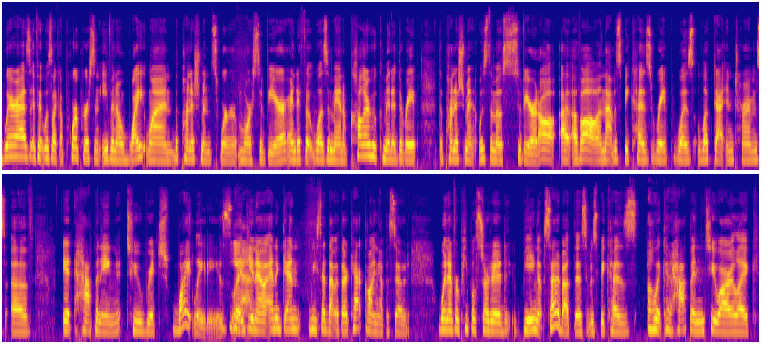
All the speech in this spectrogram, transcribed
whereas if it was like a poor person, even a white one, the punishments were more severe. And if it was a man of color who committed the rape, the punishment was the most severe at all uh, of all. And that was because rape was looked at in terms of it happening to rich white ladies. Like, you know, and again, we said that with our catcalling episode. Whenever people started being upset about this, it was because, oh, it could happen to our like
